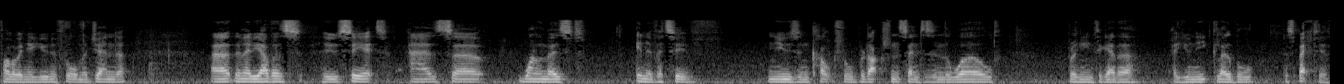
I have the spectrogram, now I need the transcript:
following a uniform agenda. Uh, there may be others who see it as uh, one of the most innovative news and cultural production centres in the world, bringing together a unique global perspective.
